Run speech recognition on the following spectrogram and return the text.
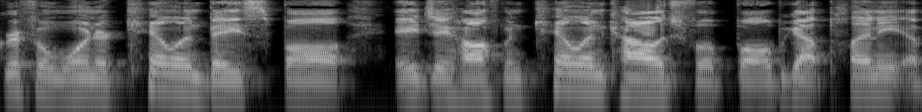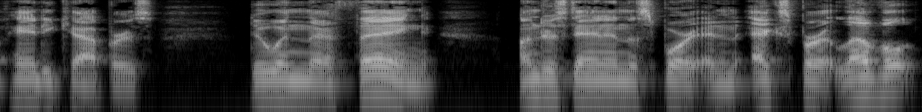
Griffin Warner killing baseball. AJ Hoffman killing college football. We got plenty of handicappers doing their thing, understanding the sport at an expert level.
